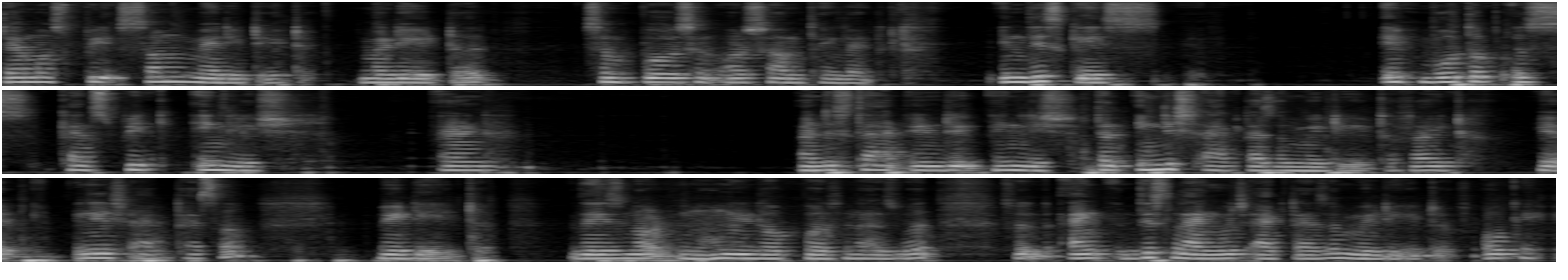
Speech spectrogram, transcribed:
there must be some meditator mediator some person और something like in this case if both of us can speak english and understand english then english act as a mediator right? Here english act as a mediator. There is not no need of person as well. So this language act as a mediator okay?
